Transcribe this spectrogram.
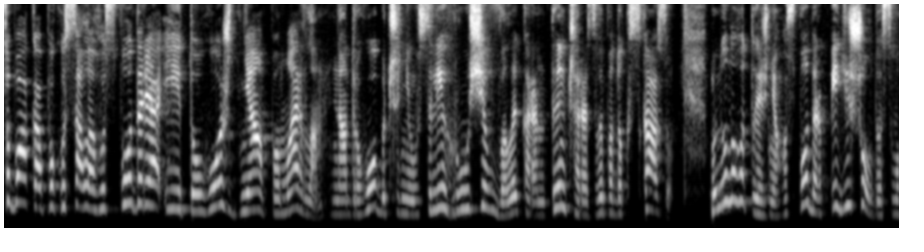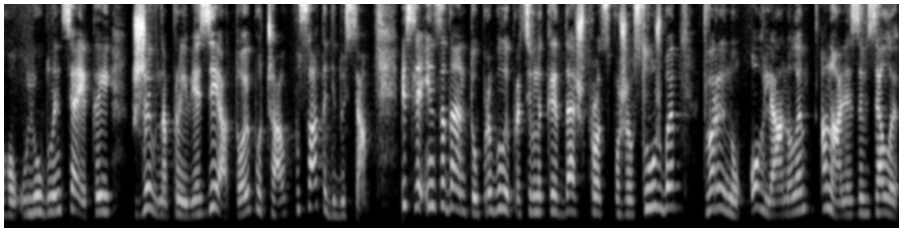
Собака покусала господаря і того ж дня померла. На Дрогобичині у селі Грушів ввели карантин через випадок сказу. Минулого тижня господар підійшов до свого улюбленця, який жив на прив'язі, а той почав кусати дідуся. Після інциденту прибули працівники Держпродспоживслужби, тварину оглянули, аналізи взяли.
